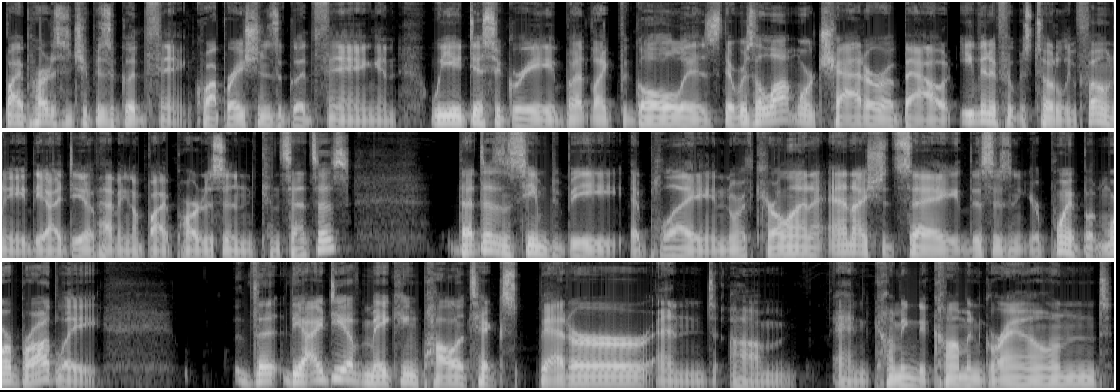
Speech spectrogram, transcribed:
bipartisanship is a good thing. Cooperation is a good thing. And we disagree, but like the goal is there was a lot more chatter about, even if it was totally phony, the idea of having a bipartisan consensus. That doesn't seem to be at play in North Carolina. And I should say, this isn't your point, but more broadly, the the idea of making politics better and um, and coming to common ground,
